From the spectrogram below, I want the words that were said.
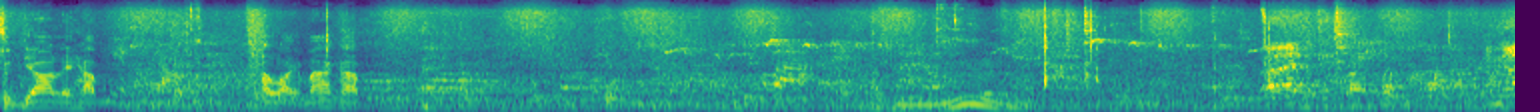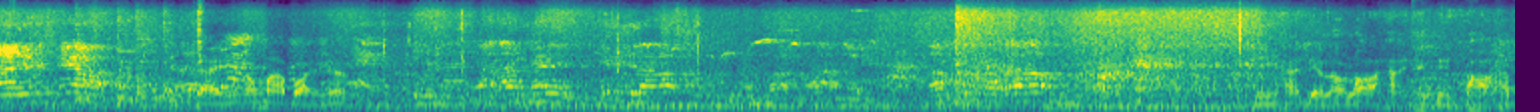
สุดยอดเลยครับ เผ็ดจ้าอร่อยมากครับอืมติดใจต้องมาบ่อยนะ นี่ฮะเดี๋ยวเรารออาหารอย่างอื่นต่อครับ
